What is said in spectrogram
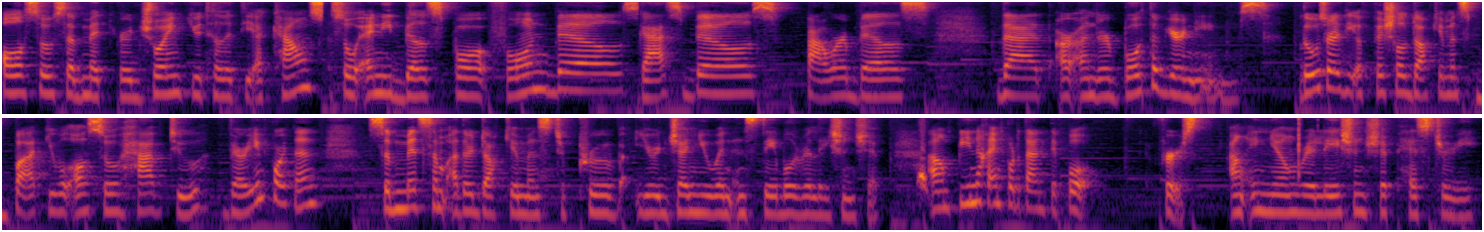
Also submit your joint utility accounts. So any bills phone bills, gas bills, power bills that are under both of your names. Those are the official documents, but you will also have to, very important, submit some other documents to prove your genuine and stable relationship. Ang pinaka-importante po, first, ang inyong relationship history.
